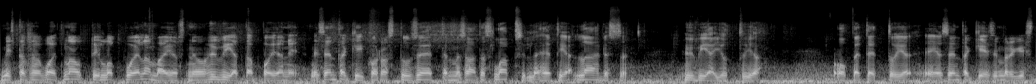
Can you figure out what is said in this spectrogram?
mistä sä voit nauttia loppuelämää, jos ne on hyviä tapoja, niin, niin sen takia korostuu se, että me saataisiin lapsille heti lähdössä hyviä juttuja opetettu. Ja, ja sen takia esimerkiksi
